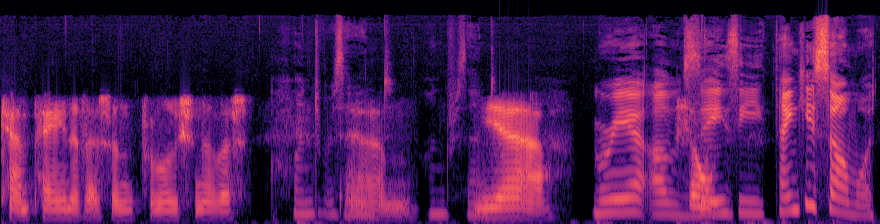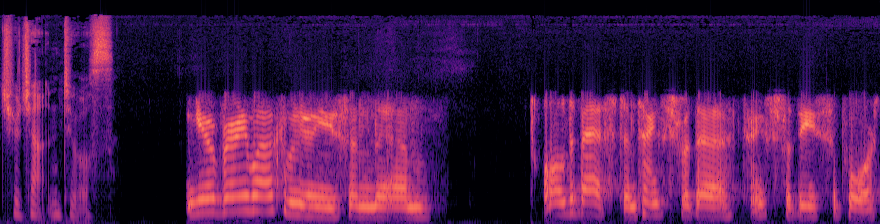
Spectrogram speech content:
campaign of it and promotion of it. Hundred percent. Um, Hundred percent. Yeah. Maria of so, Zrazy, thank you so much for chatting to us. You're very welcome, Louise, and um, all the best. And thanks for the thanks for the support.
